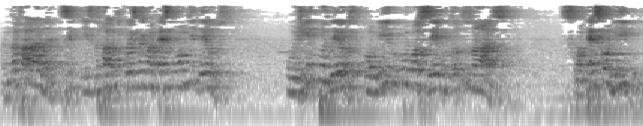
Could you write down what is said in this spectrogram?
Eu não estou falando, isso estou falando de coisas que acontecem com o homem de Deus. Ungido por Deus, comigo, com você, com todos nós. Isso acontece comigo.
